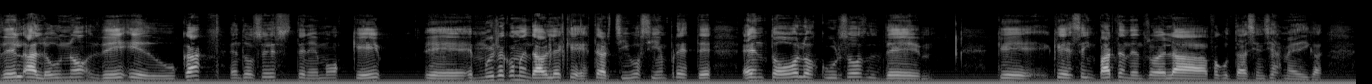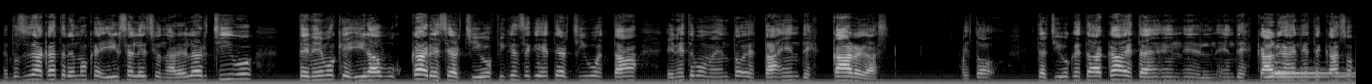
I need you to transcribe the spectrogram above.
del alumno de educa. Entonces tenemos que eh, es muy recomendable que este archivo siempre esté en todos los cursos de que, se imparten dentro de la Facultad de Ciencias Médicas. Entonces acá tenemos que ir seleccionar el archivo, tenemos que ir a buscar ese archivo. Fíjense que este archivo está en este momento está en descargas. Esto, este archivo que está acá está en, en descargas en este caso.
